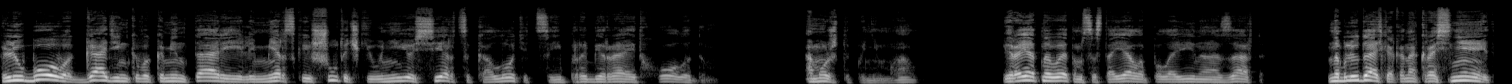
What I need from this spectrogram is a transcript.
любого гаденького комментария или мерзкой шуточки у нее сердце колотится и пробирает холодом. А может, и понимал. Вероятно, в этом состояла половина азарта. Наблюдать, как она краснеет,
